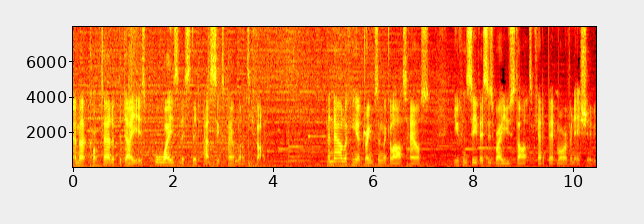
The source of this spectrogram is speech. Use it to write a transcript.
and that cocktail of the day is always listed at £6.95. And now looking at drinks in the glass house, you can see this is where you start to get a bit more of an issue,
